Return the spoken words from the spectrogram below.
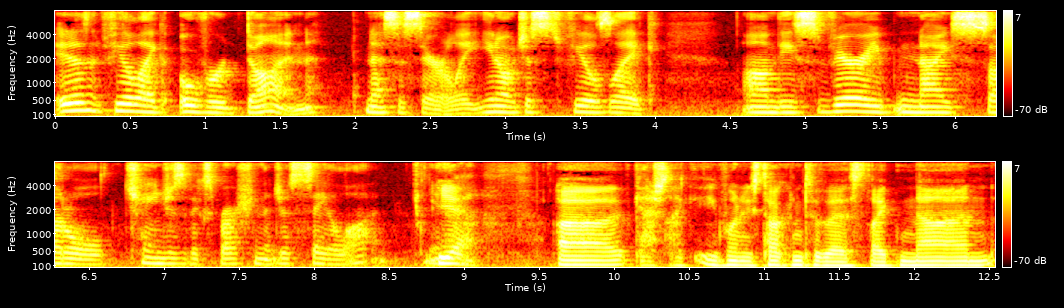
it doesn't feel like overdone necessarily you know it just feels like um, these very nice subtle changes of expression that just say a lot you know? yeah. Uh, gosh, like even when he's talking to this like non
